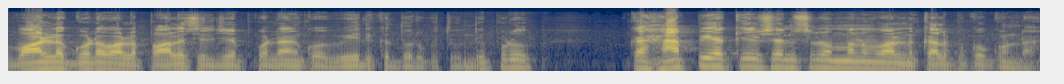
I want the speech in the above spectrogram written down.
వాళ్ళకు కూడా వాళ్ళ పాలసీలు చెప్పుకోవడానికి ఒక వేదిక దొరుకుతుంది. ఇప్పుడు ఒక హ్యాపీ అకేషన్స్లో మనం వాళ్ళని కలుపుకోకుండా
